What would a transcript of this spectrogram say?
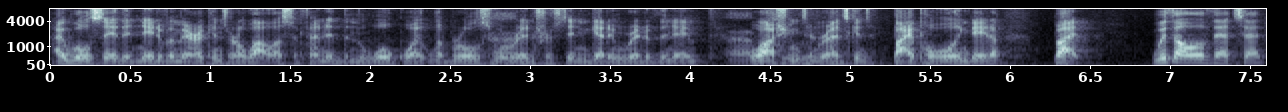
I will say that Native Americans are a lot less offended than the woke white liberals who are interested in getting rid of the name Washington Redskins by polling data. But with all of that said,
